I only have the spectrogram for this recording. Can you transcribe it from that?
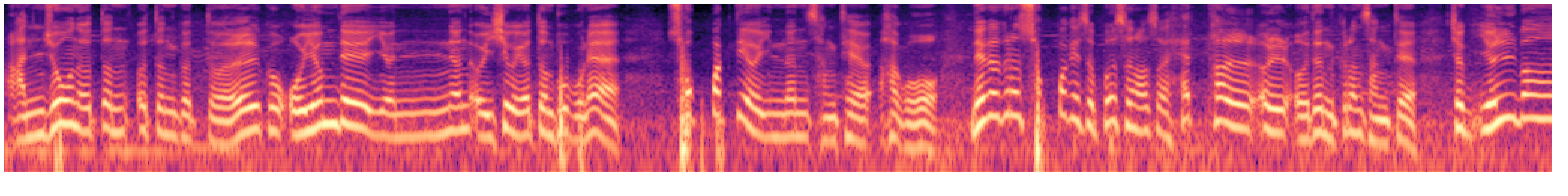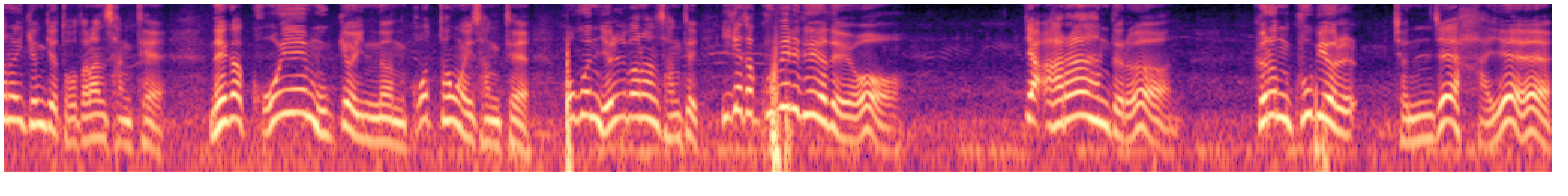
안 좋은 어떤 어떤 것들, 그 오염되어 있는 의식의 어떤 부분에 속박되어 있는 상태하고 내가 그런 속박에서 벗어나서 해탈을 얻은 그런 상태, 즉 열반의 경지에 도달한 상태, 내가 고에 묶여 있는 고통의 상태, 혹은 열반한 상태, 이게 다 구별이 돼야 돼요. 이제 아라한들은 그런 구별 전제 하에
